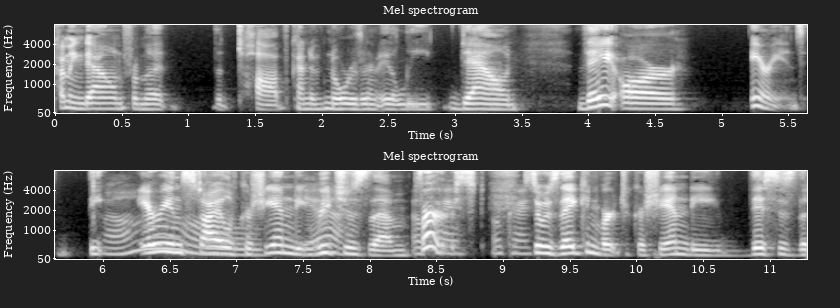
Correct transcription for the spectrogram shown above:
coming down from the, the top, kind of northern Italy down, they are Arians. The Arian style of Oh, Christianity yeah. reaches them Okay, first. Okay. So as they convert to Christianity, this is the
